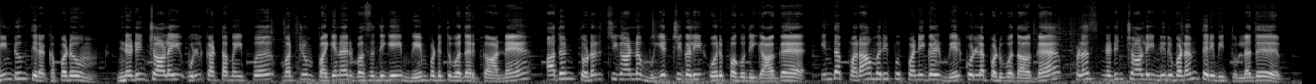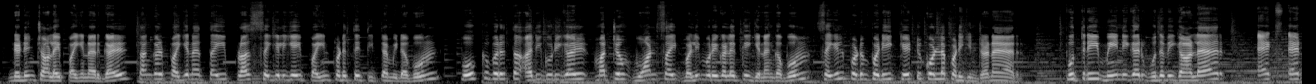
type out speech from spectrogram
மீண்டும் திறக்கப்படும். நெடுஞ்சாலை உள்கட்டமைப்பு மற்றும் பயனர் வசதியை மேம்படுத்துவதற்கான அதன் தொடர்ச்சியான முயற்சிகளின் ஒரு பகுதியாக இந்த பராமரிப்பு பணிகள் மேற்கொள்ளப்படுவதாக பிளஸ் நெடுஞ்சாலை நிறுவனம் தெரிவித்துள்ளது. நெடுஞ்சாலை பயனர்கள் தங்கள் பயணத்தை பிளஸ் செயலியை பயன்படுத்தி திட்டமிடவும் போக்குவரத்து அறிகுறிகள் மற்றும் வான்சைட் வழிமுறைகளுக்கு இணங்கவும் செயல்படும்படி கேட்டுக்கொள்ளப்படுகின்றனர். புத்ரி மெய்நிகர் உதவியாளர் எக்ஸ் எட்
